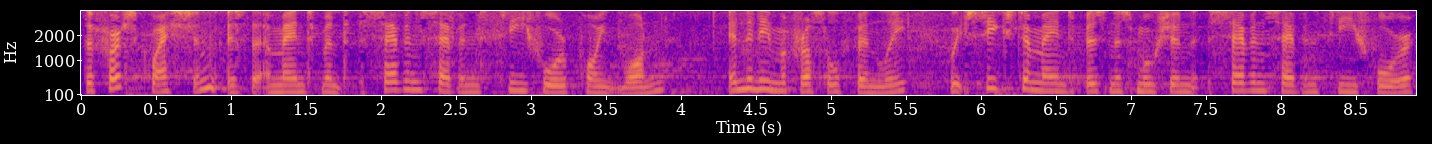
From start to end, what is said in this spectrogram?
The first question is that Amendment 7734.1 in the name of Russell Finlay, which seeks to amend Business Motion 7734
